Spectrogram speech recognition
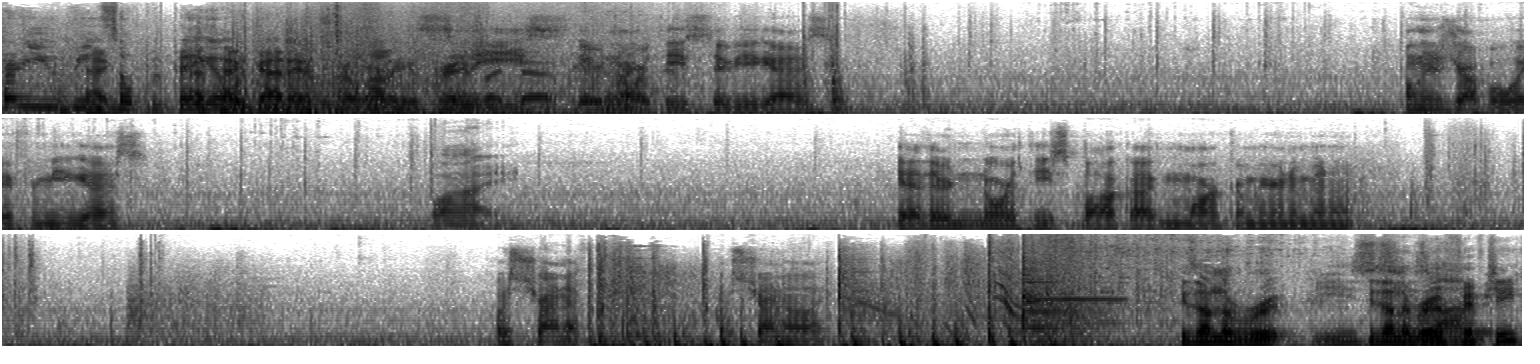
are you I've being had, so I've pepega had God answer a lot of good To prayers like east. that. They're northeast of you guys. I'm gonna drop away from you guys. Why? Yeah, they're northeast block. I can mark them here in a minute. I was trying to. I was trying to like. He's on the roof. He's- He's on the he's roof. on- Fifty.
